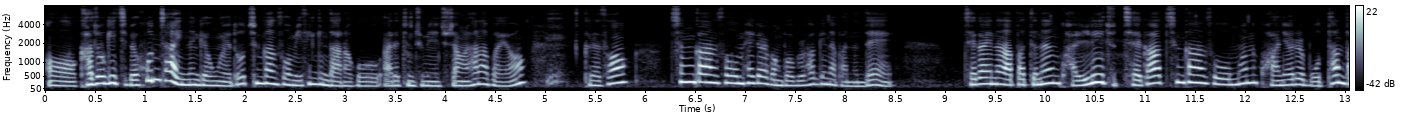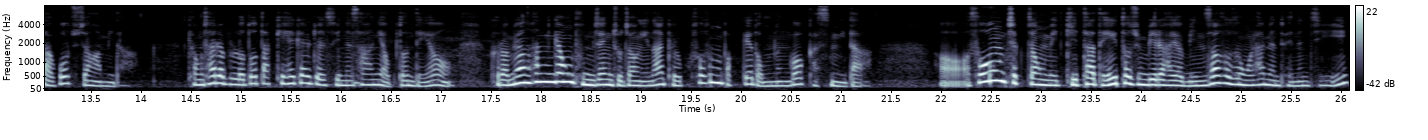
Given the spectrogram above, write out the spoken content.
어, 가족이 집에 혼자 있는 경우에도 층간 소음이 생긴다라고 아래층 주민이 주장을 하나 봐요. 그래서 층간 소음 해결 방법을 확인해 봤는데 제가 있는 아파트는 관리 주체가 층간 소음은 관여를 못 한다고 주장합니다. 경찰을 불러도 딱히 해결될 수 있는 사항이 없던데요. 그러면 환경 분쟁 조정이나 결국 소송밖에 없는 것 같습니다. 어, 소음 측정 및 기타 데이터 준비를 하여 민사 소송을 하면 되는지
